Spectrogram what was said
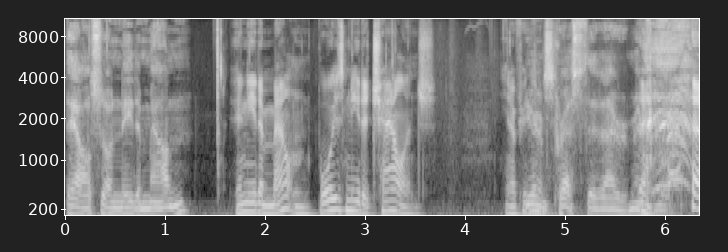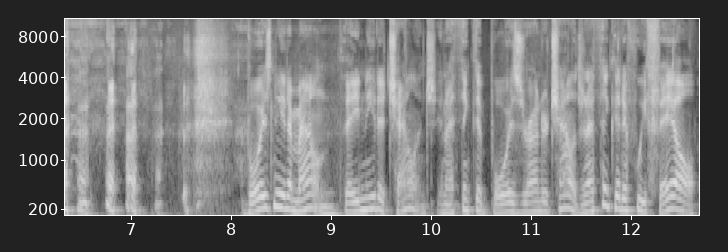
they also need a mountain? They need a mountain. Boys need a challenge. You know, if you're, you're impressed that I remember. boys need a mountain. They need a challenge, and I think that boys are under challenge. And I think that if we fail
